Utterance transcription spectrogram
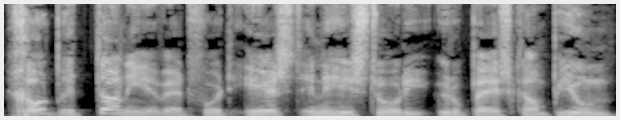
Groot-Brittannië werd voor het eerst in de historie Europees kampioen.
